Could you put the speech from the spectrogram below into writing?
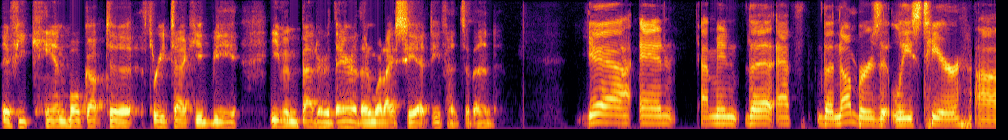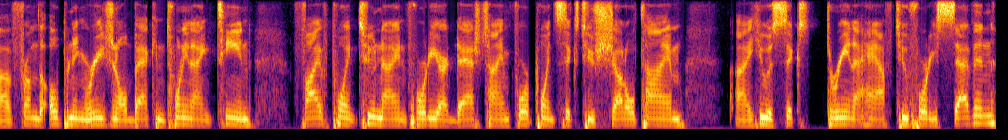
if he can bulk up to three tech, he'd be even better there than what I see at defensive end. Yeah, and I mean, the the numbers at least here uh, from the opening regional back in 2019, 5.29 40 yard dash time, 4.62 shuttle time. Uh, he was six three and a half, 247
